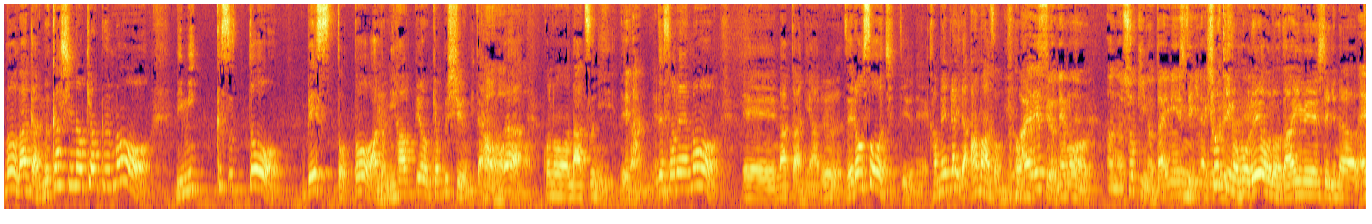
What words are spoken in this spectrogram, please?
のなんか昔の曲のリミックスとベストとあと未発表曲集みたいなのがあこの夏に出た。んでそれの、えー中にある「ゼロ装置」っていうね仮面ライダーアマゾンの。あれですよねもうあの初期の代名詞的な曲ですよね。初期のもうレオの代名詞的なぶっえ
